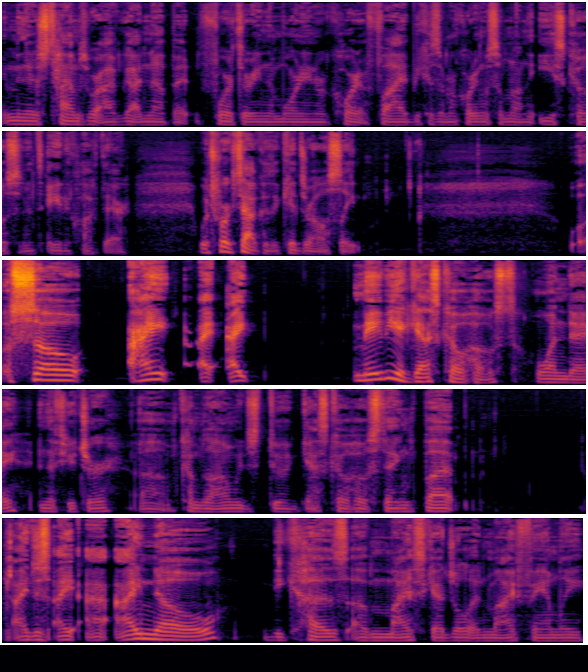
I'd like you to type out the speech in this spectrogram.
I mean, there's times where I've gotten up at 4:30 in the morning and record at five because I'm recording with someone on the East Coast and it's eight o'clock there, which works out because the kids are all asleep. So I, I, I maybe a guest co-host one day in the future um, comes on. We just do a guest co-host thing, but I just I, I know because of my schedule and my family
